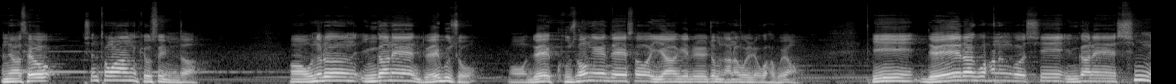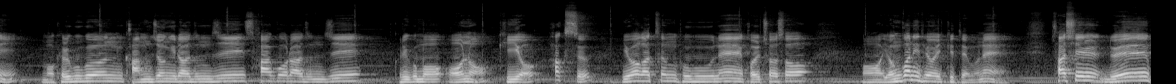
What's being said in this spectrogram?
안녕하세요. 신통환 교수입니다. 어, 오늘은 인간의 뇌 구조, 어, 뇌 구성에 대해서 이야기를 좀 나눠보려고 하고요. 이 뇌라고 하는 것이 인간의 심리, 뭐 결국은 감정이라든지 사고라든지 그리고 뭐 언어, 기억, 학습 이와 같은 부분에 걸쳐서 어, 연관이 되어 있기 때문에 사실 뇌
